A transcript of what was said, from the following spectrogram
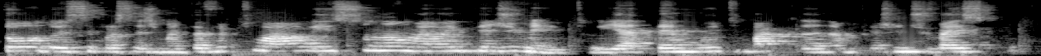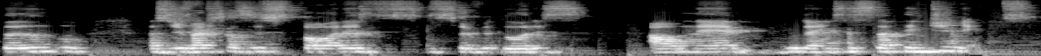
todo esse procedimento é virtual, isso não é um impedimento. E é até muito bacana, porque a gente vai escutando as diversas histórias dos servidores ao, né, durante esses atendimentos.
